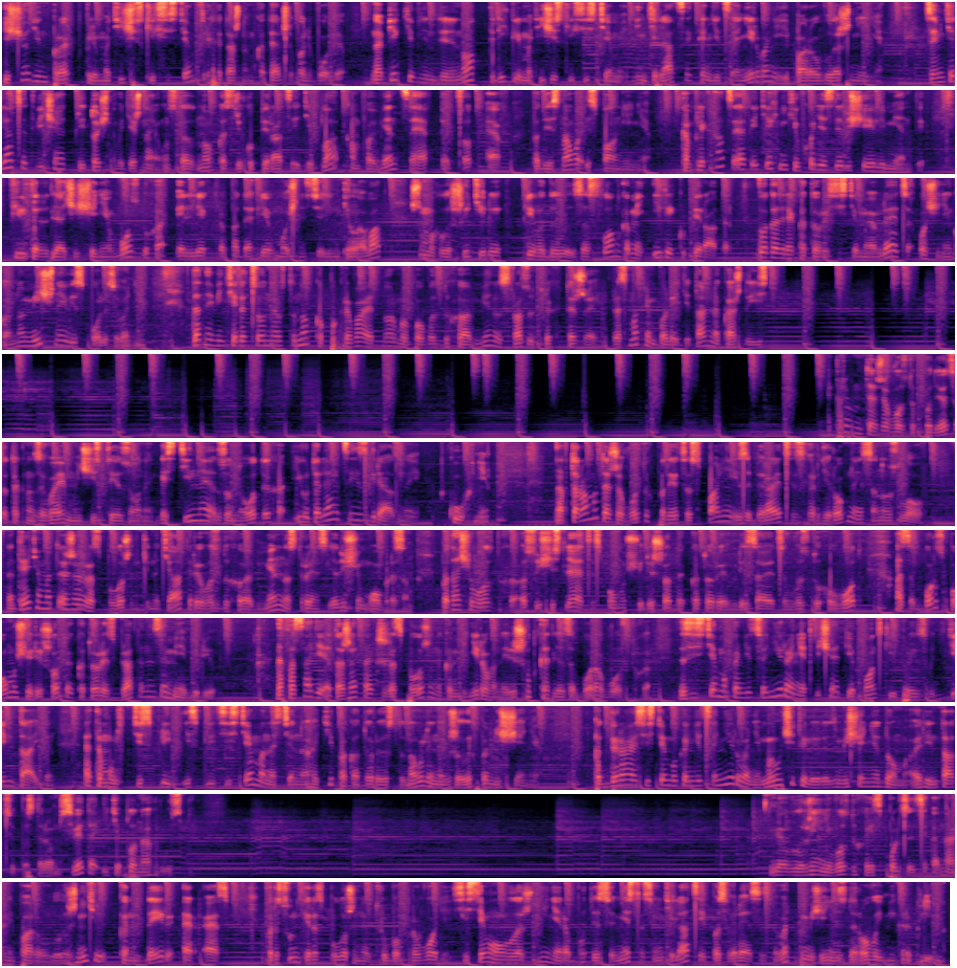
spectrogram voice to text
Еще один проект климатических систем в трехэтажном коттедже во Львове. На объекте внедрено три климатических системы – вентиляция, кондиционирование и пароувлажнение. За вентиляцию отвечает приточно-вытяжная установка с рекуперацией тепла Comfavent CF500F подвесного исполнения. В комплектации этой техники входят следующие элементы. Фильтр для очищения воздуха, электроподогрев мощностью 1 кВт, шумоглушители, приводы с заслонками и рекуператор, благодаря которой система является очень экономичной в использовании оборудования. Данная вентиляционная установка покрывает нормы по воздухообмену сразу трех этажей. Рассмотрим более детально каждый из На первом этаже воздух подается так называемые чистые зоны, гостиная, зона отдыха и удаляется из грязной, кухни. На втором этаже воздух подается в спальне и забирается из гардеробной и санузлов. На третьем этаже расположен кинотеатр и воздухообмен настроен следующим образом. Подача воздуха осуществляется с помощью решеток, которые врезаются в воздуховод, а забор с помощью решеток, которые спрятаны за мебелью. На фасаде этажа также расположена комбинированная решетка для забора воздуха. За систему кондиционирования отвечает японский производитель Daikin. Это мультисплит и сплит-система настенного типа, которые установлены в жилых помещениях. Подбирая систему кондиционирования, мы учитывали размещение дома, ориентацию по сторонам света и теплонагрузки. Для увлажнения воздуха используется канальный пароувлажнитель Condair RS. В рисунке расположенный в трубопроводе. Система увлажнения работает совместно с вентиляцией, позволяя создавать в помещении здоровый микроклимат.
